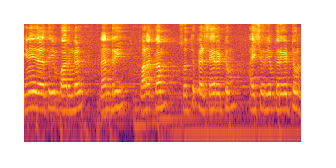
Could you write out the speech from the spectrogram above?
இணையதளத்தையும் பாருங்கள். நன்றி வணக்கம். சொத்துக்கள் சேரட்டும் ஐஸ்வர்யம் பெருகட்டும்.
